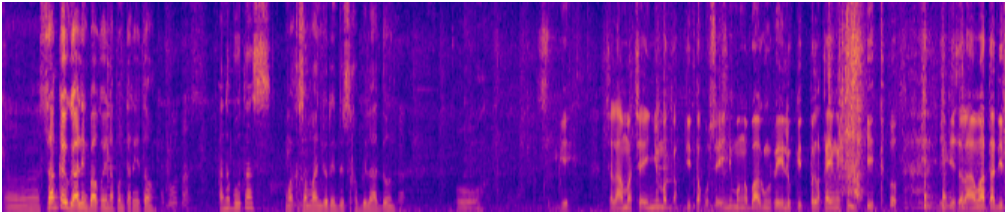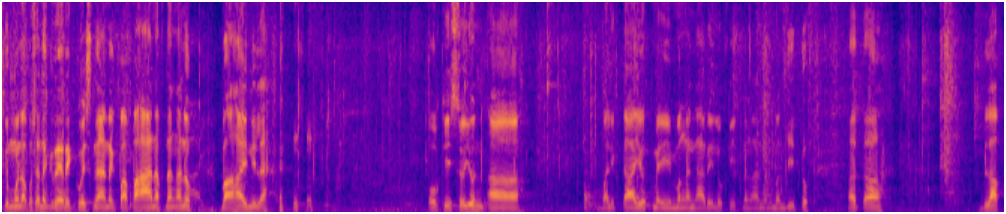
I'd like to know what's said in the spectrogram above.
Ah, saan kayo galing bago kayo napunta rito? Sa butas. Ano butas? Mga kasama nyo rin doon sa kabila doon. Oo. Sige. Salamat sa inyo. Mag-update ako sa inyo. Mga bagong relocate pala kayo ngayon dito. Sige, salamat. Ha. Dito muna ako sa nagre-request na nagpapahanap ng ano, bahay nila. okay, so yun. ah balik tayo at may mga na-relocate ng ano naman dito. At ah block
